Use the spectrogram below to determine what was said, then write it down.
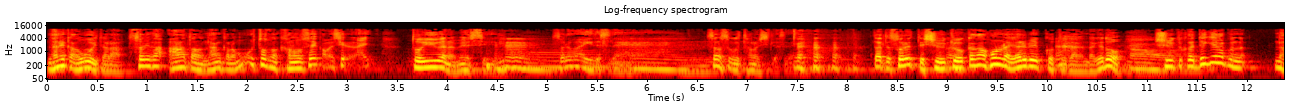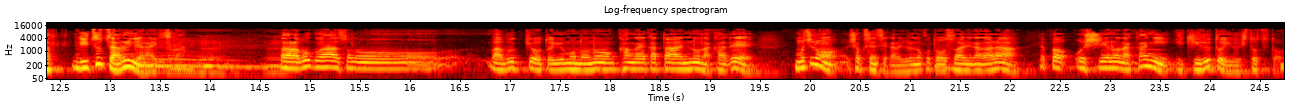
何かが動いたらそれがあなたの何かのもう一つの可能性かもしれない。というようなメッセージ。それはいいですね。それはすごく楽しいですね。だってそれって宗教家が本来やるべきことなんだけど宗教家できなくなりつつあるんじゃないですか。だから僕はその、まあ、仏教というものの考え方の中でもちろん釈先生からいろんなことを教わりながらやっぱ教えの中に生きるという一つと、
